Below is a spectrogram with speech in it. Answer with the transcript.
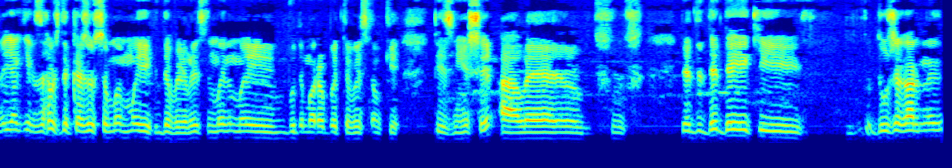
Ну, як я завжди кажу, що ми, ми їх дивились. Ми, ми будемо робити висновки пізніше, але е, де, де, деякі дуже гарні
